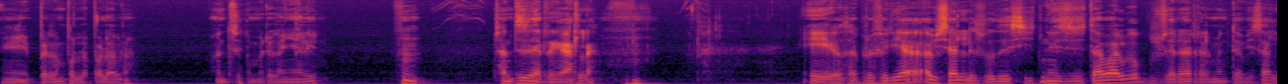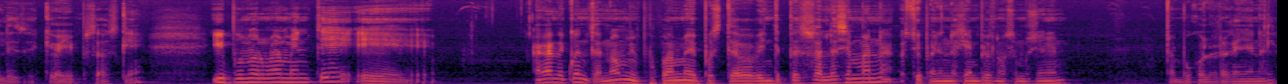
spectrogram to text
Eh, perdón por la palabra, antes de que me regañe alguien. Hmm. Pues, antes de regarla. Eh, o sea, prefería avisarles o de si necesitaba algo, pues era realmente avisarles de que, oye, pues sabes qué. Y pues normalmente, eh, hagan de cuenta, ¿no? Mi papá me depositaba 20 pesos a la semana. Estoy poniendo ejemplos, no se emocionen. Tampoco lo regañan a él.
